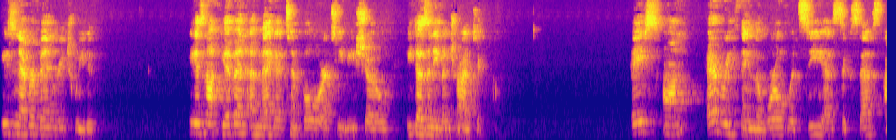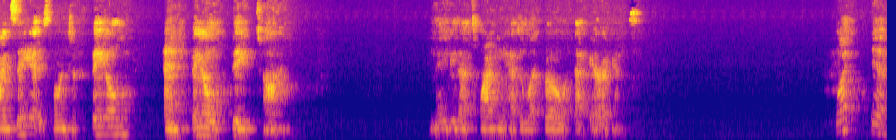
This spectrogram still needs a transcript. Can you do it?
He's never been retweeted. He is not given a mega temple or a TV show. He doesn't even try to. Based on everything the world would see as success, Isaiah is going to fail and fail big time. Maybe that's why he had to let go of that arrogance. What if,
